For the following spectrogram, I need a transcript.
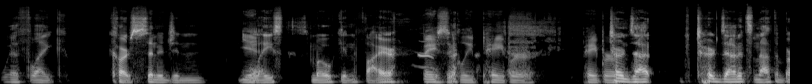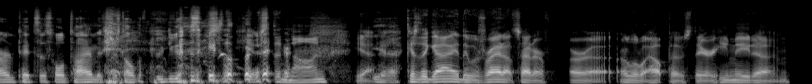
with like carcinogen yeah, laced smoke and fire. basically paper, paper. turns out, turns out it's not the burn pits this whole time. It's just all the food you guys ate. like, the naan, yeah, yeah, because the guy that was right outside our our uh, our little outpost there, he made um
